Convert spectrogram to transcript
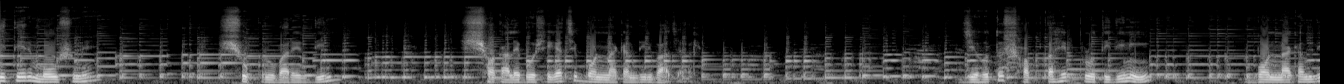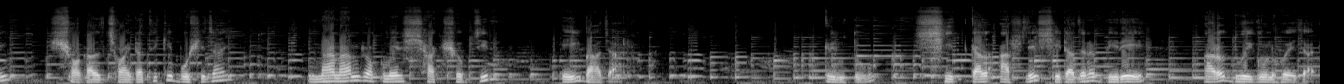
শীতের মৌসুমে শুক্রবারের দিন সকালে বসে গেছে বন্যাকান্দির বাজার। যেহেতু সপ্তাহে প্রতিদিনই বন্যাকান্দি সকাল ছয়টা থেকে বসে যায় নানান রকমের শাকসবজির এই বাজার। কিন্তু শীতকাল আসলে সেটা যেন বেড়ে আরও দুই গুণ হয়ে যায়।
